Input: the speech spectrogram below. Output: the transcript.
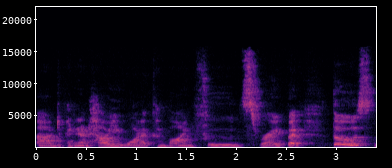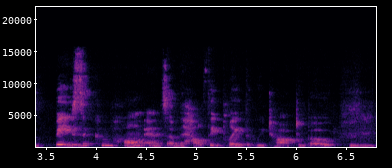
um, depending on how you want to combine foods, right? But those basic components of the healthy plate that we talked about, Mhm.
